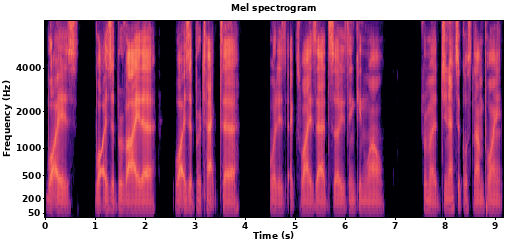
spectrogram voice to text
what is what is a provider, what is a protector, what is X, Y, Z. So you're thinking, well, from a genetical standpoint,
